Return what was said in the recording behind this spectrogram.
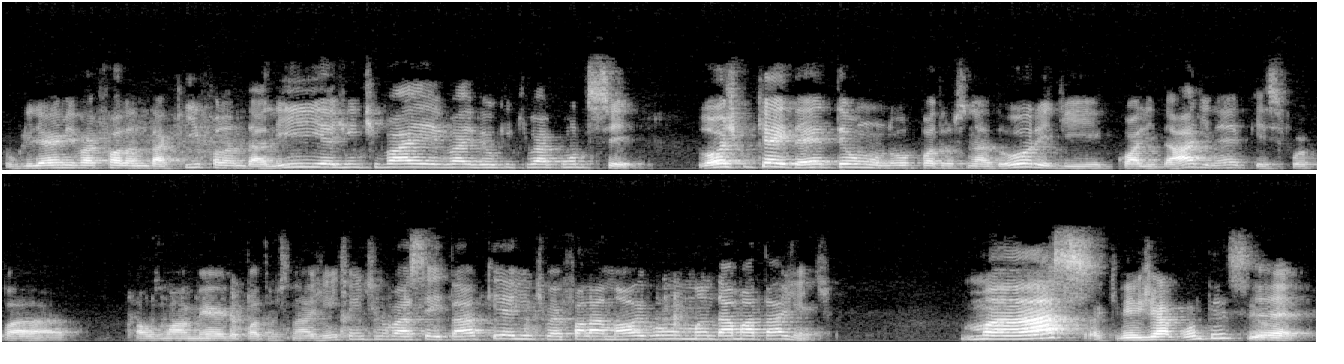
O Guilherme vai falando daqui, falando dali e a gente vai, vai ver o que, que vai acontecer. Lógico que a ideia é ter um novo patrocinador e de qualidade, né? Porque se for pra alguma merda patrocinar a gente, a gente não vai aceitar porque a gente vai falar mal e vão mandar matar a gente. Mas. É que nem já aconteceu. É,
